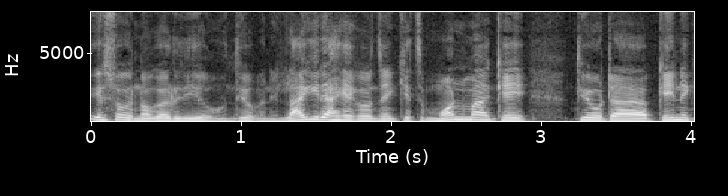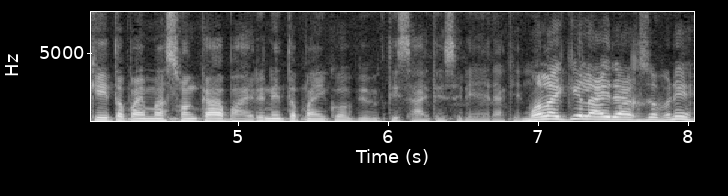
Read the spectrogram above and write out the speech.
यसो नगरिदियो हुन्थ्यो भने लागिराखेको चाहिँ के छ? मनमा केही त्यो एउटा केही न केही तपाईँमा शङ्का भएर नै तपाईँको अभिव्यक्ति सायद यसरी आइराखेको। मलाई के लागिरहेको छ भने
